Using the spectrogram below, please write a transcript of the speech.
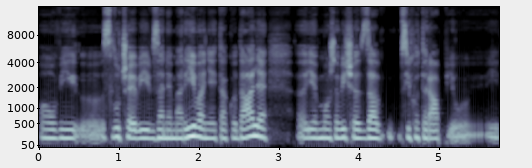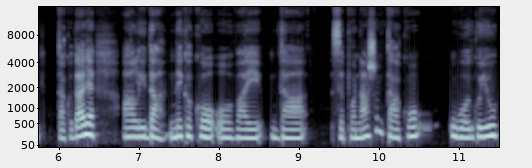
ovi e, slučajevi zanemarivanja i tako dalje e, je možda više za psihoterapiju i tako dalje, ali da, nekako ovaj, da se ponašam tako u odgoju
